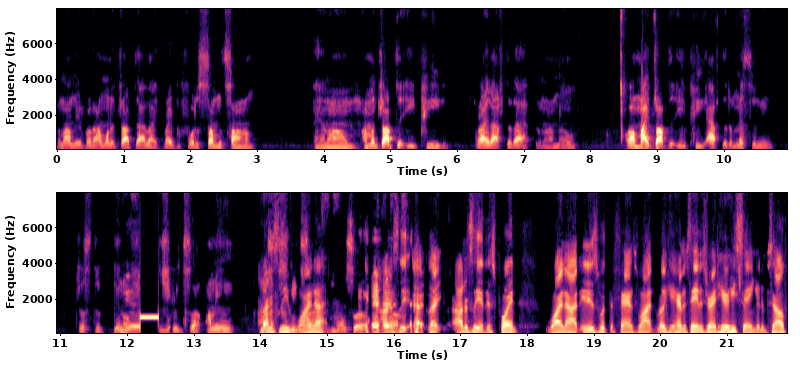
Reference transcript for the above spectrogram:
You know what I mean? But I want to drop that like right before the summertime. And um, I'm gonna drop the EP right after that. You know what I mean? Or I might drop the EP after the Missing You, just to you know Yeah. f- the streets up. I mean, mess the Honestly, why up, not? You know what honestly, like honestly, at this point, why not? It is what the fans want. Look, Hamptons Dave is right here. He's saying it himself.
